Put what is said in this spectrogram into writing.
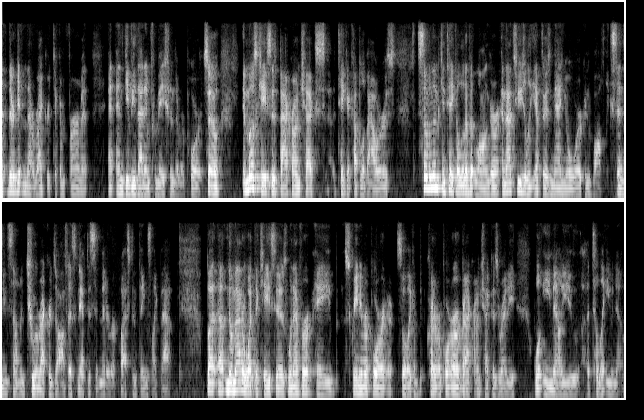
they're getting that record to confirm it and, and give you that information in the report. So in most cases, background checks take a couple of hours. Some of them can take a little bit longer, and that's usually if there's manual work involved, like sending someone to a records office and they have to submit a request and things like that. But uh, no matter what the case is, whenever a screening report, so like a credit report or a background check is ready, we'll email you uh, to let you know.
